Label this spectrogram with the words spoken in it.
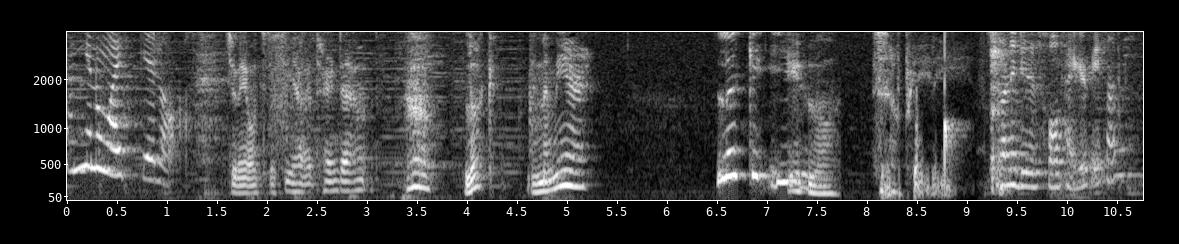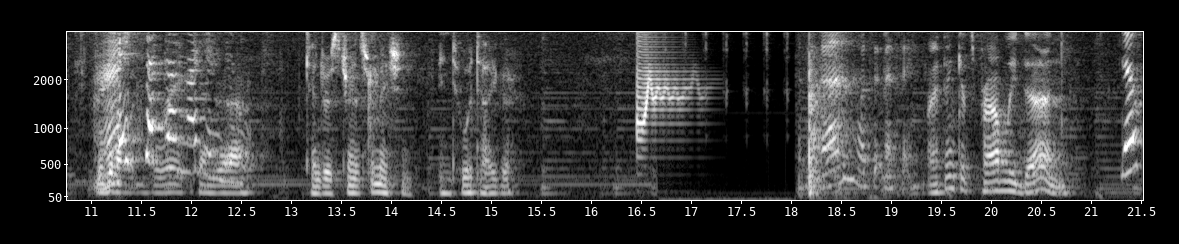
I'm gonna wipe it off. Janae wants to see how it turned out. Look in the mirror. Look at you. So pretty. So you want to do this whole tiger face on me? Look Except. I'm not gonna do Kendra. it. Kendra's transformation into a tiger. Is it done? What's it missing? I think it's probably done. Nope.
